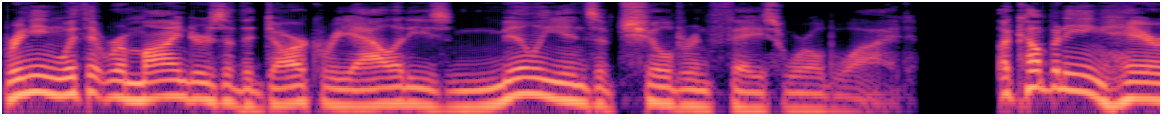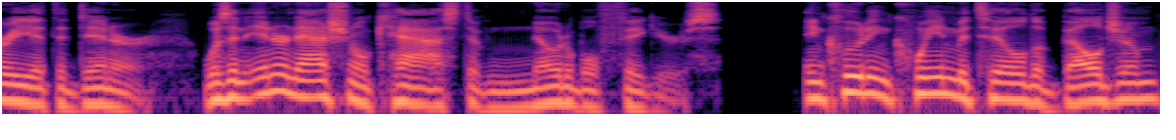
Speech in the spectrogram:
bringing with it reminders of the dark realities millions of children face worldwide. Accompanying Harry at the dinner was an international cast of notable figures, including Queen Mathilde of Belgium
